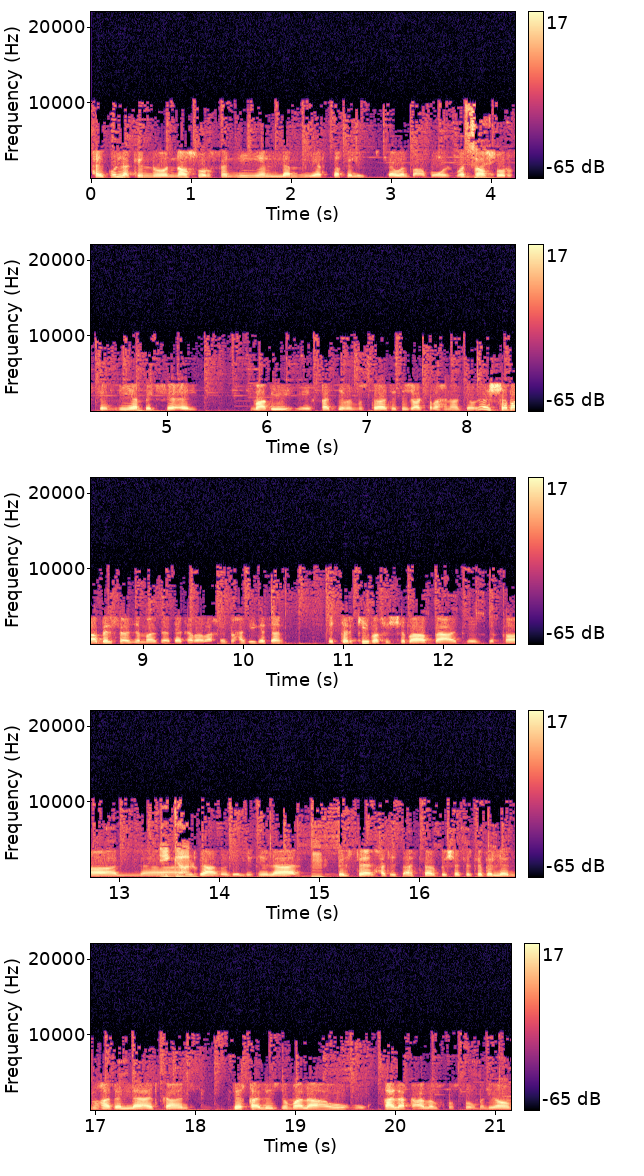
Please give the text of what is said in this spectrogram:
حيقول لك إنه النصر فنيا لم يرتقي للمستوى المعمول والنصر فنيا بالفعل ما بيقدم المستويات اللي تجعل تراهن على الدوري، الشباب بالفعل زي ما ذكر الأخ إنه حقيقة التركيبة في الشباب بعد انتقال إيجالو. للهلال م. بالفعل حتتأثر بشكل كبير لأنه هذا اللاعب كان ثقة لزملائه وقلق على الخصوم، اليوم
